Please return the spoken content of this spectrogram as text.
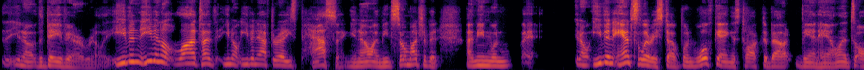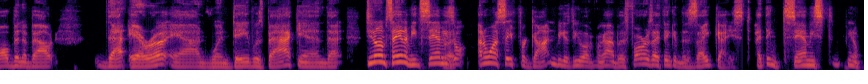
you know the Dave era really. Even even a lot of times, you know, even after Eddie's passing, you know, I mean, so much of it. I mean, when you know, even ancillary stuff. When Wolfgang has talked about Van Halen, it's all been about that era and when Dave was back and that do you know what I'm saying? I mean, Sammy's right. I don't want to say forgotten because people haven't forgotten, but as far as I think in the zeitgeist, I think Sammy's you know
